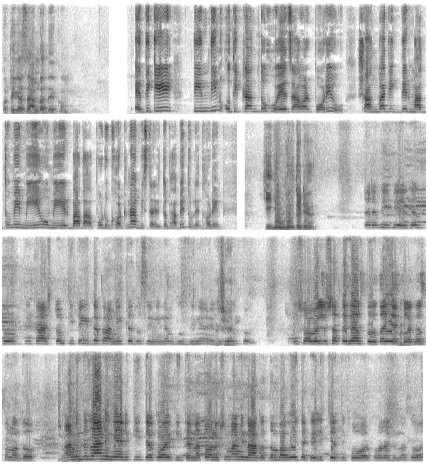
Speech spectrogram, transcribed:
ও ঠিক আছে আমরা দেখুন এদিকে তিন দিন অতিক্রান্ত হয়ে যাওয়ার পরেও সাংবাদিকদের মাধ্যমে মেয়ে ও মেয়ের বাবা পুরো ঘটনা বিস্তারিতভাবে তুলে ধরেন। কি গেম খেলতো এটা? তারা ভিপিএর খেলতো কি কাস্টম কিতে কিতে আমি তো চিনি না বুঝি না এটা আচ্ছা। খেলতো। এই সবাই সাথে খেলতো তাই একলা খেলতো না তো। আমি তো জানি না এটা কিতে কয় কিতে না। তো অনেক সময় আমি না করতাম বাবু এটা খেলি চেতি পর পড়াশোনা কর।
